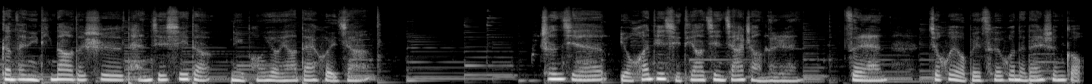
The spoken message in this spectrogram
刚才你听到的是谭杰希的《女朋友要带回家》。春节有欢天喜地要见家长的人，自然就会有被催婚的单身狗。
